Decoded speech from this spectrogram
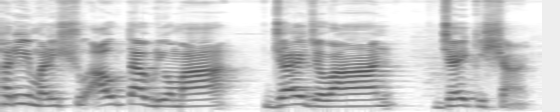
ફરી મળીશું આવતા વિડીયોમાં. જય જવાન, જય કિસાન.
